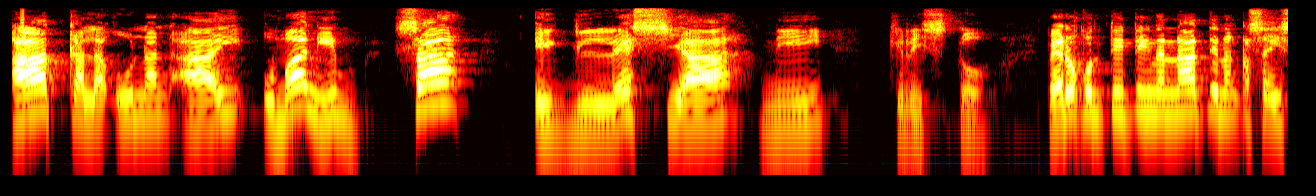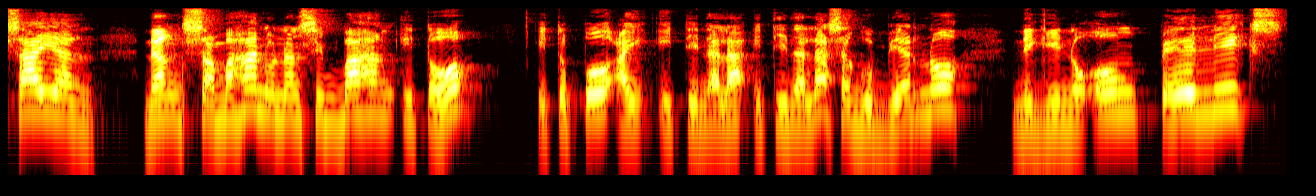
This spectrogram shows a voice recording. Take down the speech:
at kalaunan ay umanib sa Iglesia ni Kristo. Pero kung titingnan natin ang kasaysayan ng samahan o ng simbahang ito, ito po ay itinala, itinala sa gobyerno ni Ginoong Felix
